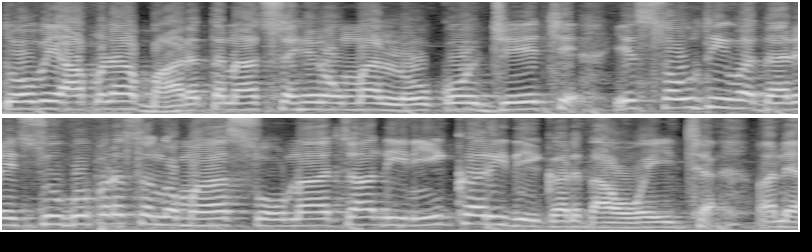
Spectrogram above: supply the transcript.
તો હવે આપણા ભારતના શહેરોમાં લોકો જે છે એ સૌથી વધારે શુભ પ્રસંગમાં સોના ચાંદીની ખરીદી કરતા હોય છે. અને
